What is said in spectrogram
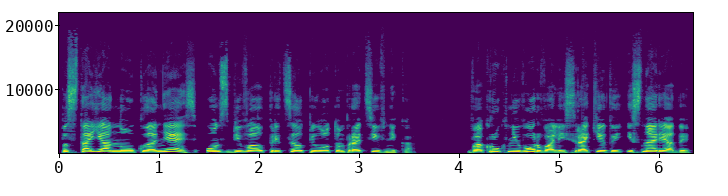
Постоянно уклоняясь, он сбивал прицел пилотом противника. Вокруг него рвались ракеты и снаряды.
